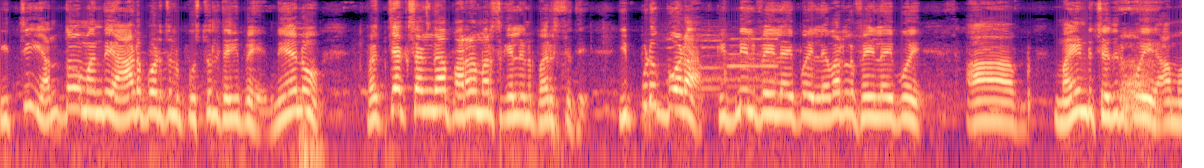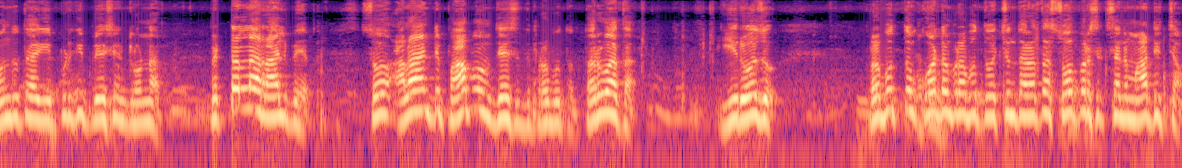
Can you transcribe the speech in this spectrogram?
ఇచ్చి ఎంతోమంది ఆడపడుచులు పుస్తులు తెగిపోయి నేను ప్రత్యక్షంగా పరామర్శకు వెళ్ళిన పరిస్థితి. ఇప్పుడు కూడా కిడ్నీలు ఫెయిల్ అయిపోయి లివర్లు ఫెయిల్ అయిపోయి ఆ మైండ్ చెదిరిపోయి ఆ మందు తాగి ఇప్పటికీ పేషెంట్లు ఉన్నారు. పిట్టల్లా రాలిపోయారు. సో అలాంటి పాపం చేసింది ప్రభుత్వం. తరువాత ఈరోజు ప్రభుత్వం కూటమి ప్రభుత్వం వచ్చిన తర్వాత సూపర్ సిక్స్ అని మాట ఇచ్చాం.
